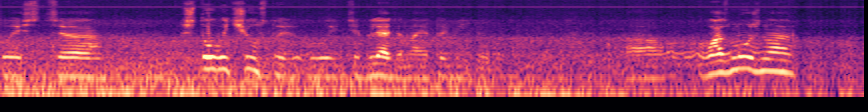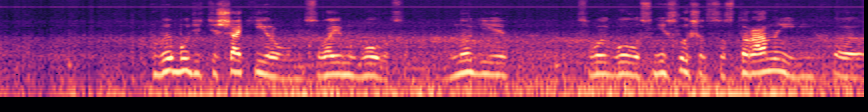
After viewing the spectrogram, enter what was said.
То есть что вы чувствуете, глядя на это видео? А, возможно, вы будете шокированы своим голосом. Многие свой голос не слышат со стороны, их э,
